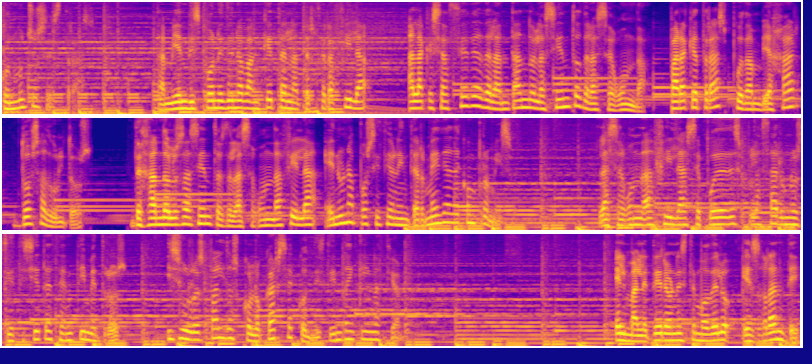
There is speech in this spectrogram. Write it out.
con muchos extras. También dispone de una banqueta en la tercera fila a la que se accede adelantando el asiento de la segunda, para que atrás puedan viajar dos adultos, dejando los asientos de la segunda fila en una posición intermedia de compromiso. La segunda fila se puede desplazar unos 17 centímetros y sus respaldos colocarse con distinta inclinación. El maletero en este modelo es grande,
